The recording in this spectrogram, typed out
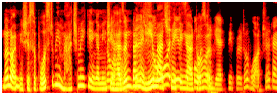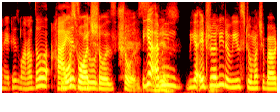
no, no. I mean, she's supposed to be matchmaking. I mean, she No, no. hasn't done The any show matchmaking is at all. to get people to watch it, and it is one of the highest Most watched shows. shows. Yeah, I It mean, yeah, it hmm. really reveals too much about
